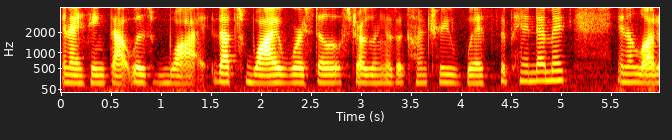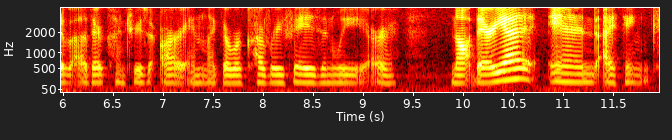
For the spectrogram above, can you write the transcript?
and I think that was why that's why we're still struggling as a country with the pandemic and a lot of other countries are in like a recovery phase and we are not there yet and I think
